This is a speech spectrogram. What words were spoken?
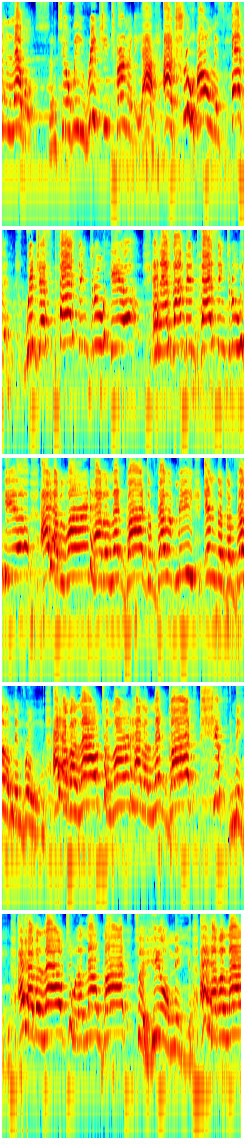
in levels until we reach eternity. Our, our true home is heaven. We're just passing through here. And as I've been passing through here, I have learned how to let God develop me in the development room. I have allowed to learn how to let God shift me. I have allowed to allow God to heal me. I have allowed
